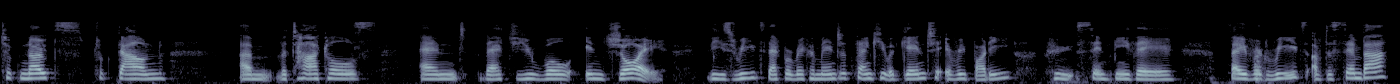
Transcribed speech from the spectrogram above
took notes, took down, um, the titles, and that you will enjoy these reads that were recommended. Thank you again to everybody who sent me their favorite reads of December.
